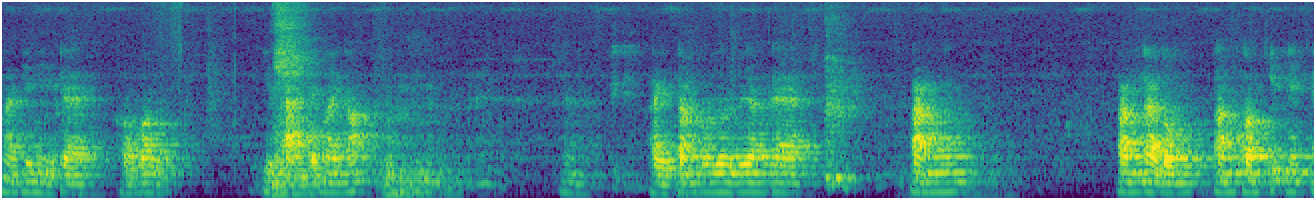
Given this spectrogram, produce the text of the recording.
มาที่นี่ก็ขอว่า อีสานเล็กน้อยเนาะใครฟังรู้เรื่องแต่ฟังฟังอารมณ์ฟังความคิดในใจ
